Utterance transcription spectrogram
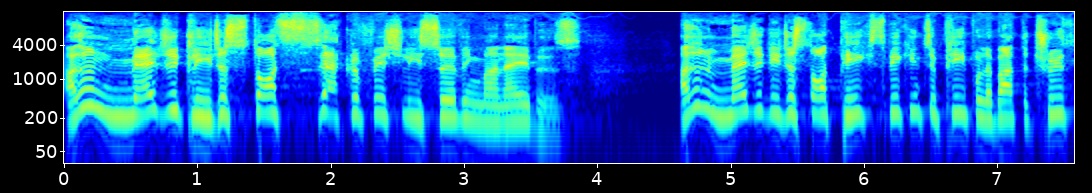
I didn't magically just start sacrificially serving my neighbors. I didn't magically just start speaking to people about the truth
